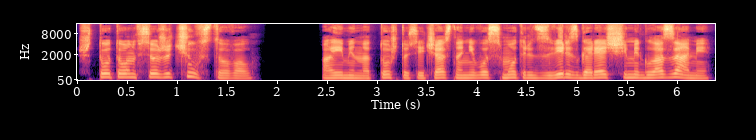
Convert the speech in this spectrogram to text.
что-то он все же чувствовал, а именно то, что сейчас на него смотрит зверь с горящими глазами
